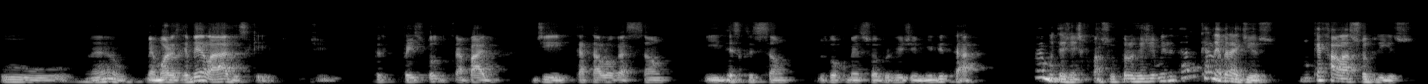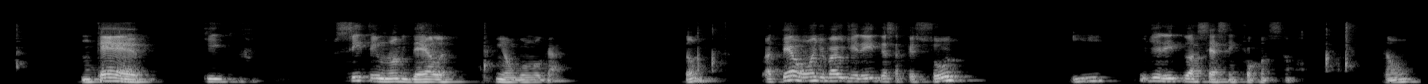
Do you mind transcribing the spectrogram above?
o, né, o Memórias Reveladas, que fez todo o trabalho de catalogação e descrição dos documentos sobre o regime militar. Há muita gente que passou pelo regime militar não quer lembrar disso, não quer falar sobre isso, não quer que citem o nome dela em algum lugar. Então, até onde vai o direito dessa pessoa e o direito do acesso à informação? Então,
